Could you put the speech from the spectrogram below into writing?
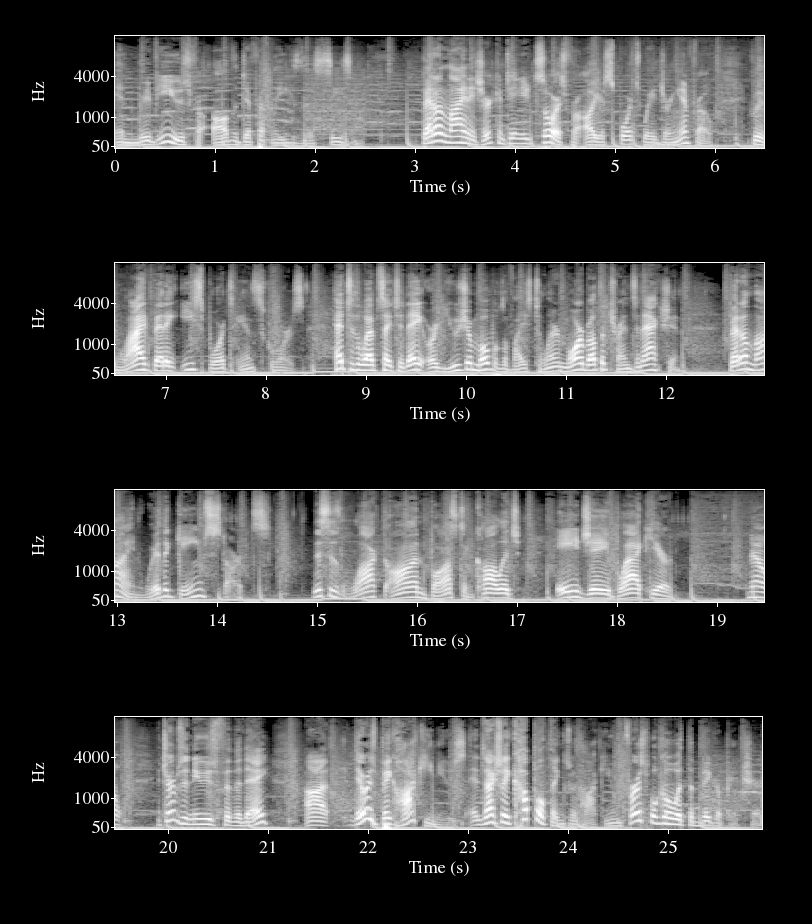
and reviews for all the different leagues this season. BetOnline is your continued source for all your sports wagering info, including live betting, esports, and scores. Head to the website today or use your mobile device to learn more about the trends in action. BetOnline, where the game starts. This is Locked On Boston College. AJ Black here. Now, in terms of news for the day, uh, there was big hockey news, and it's actually a couple things with hockey. First, we'll go with the bigger picture.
